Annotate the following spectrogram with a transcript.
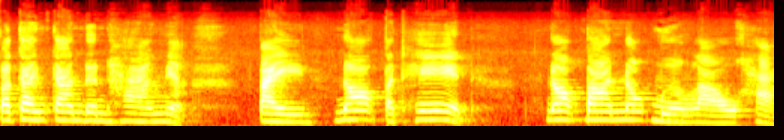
ประกันการเดินทางเนี่ยไปนอกประเทศ นอกบ้านนอกเมืองเราค่ะ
